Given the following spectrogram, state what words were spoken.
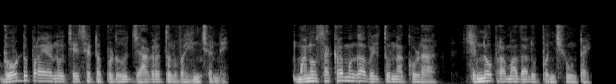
రోడ్డు ప్రయాణం చేసేటప్పుడు జాగ్రత్తలు వహించండి. మనం సక్రమంగా వెళ్తున్నా కూడా ఎన్నో ప్రమాదాలు పొంచి ఉంటాయి.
